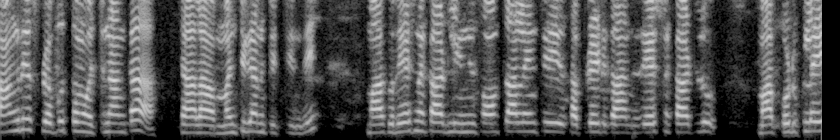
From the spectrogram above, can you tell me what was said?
కాంగ్రెస్ ప్రభుత్వం వచ్చినాక చాలా మంచిగా అనిపించింది. మాకు రేషన్ కార్డులు ఇన్ని సంవత్సరాల నుంచి సపరేట్గా రేషన్ కార్డులు మా కొడుకులై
